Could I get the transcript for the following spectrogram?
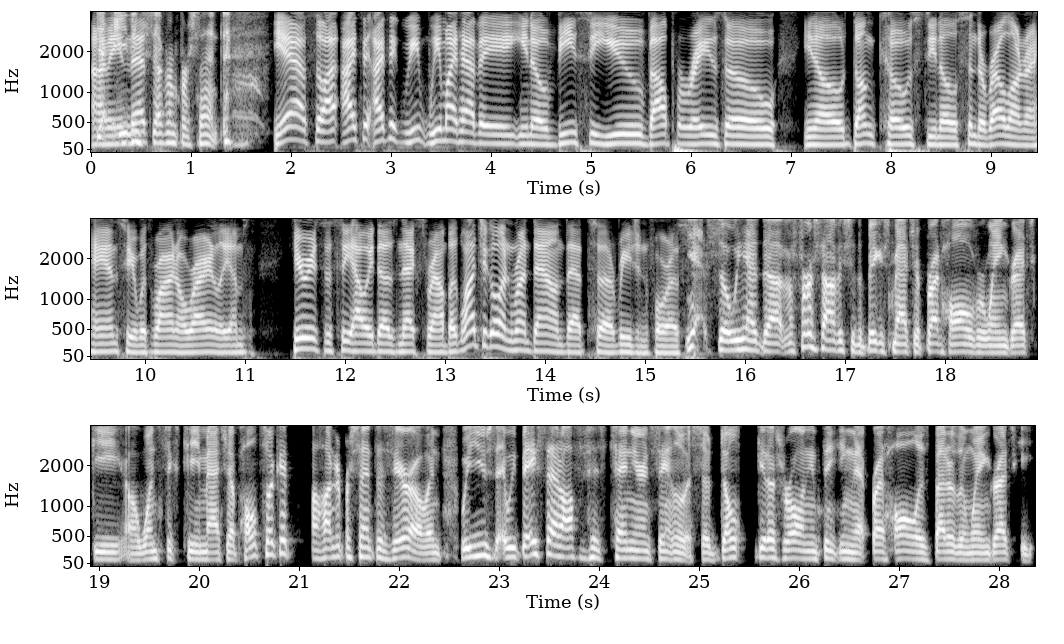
I Yeah, mean, that's 87%. yeah. So I, I think I think we we might have a you know VCU Valparaiso, you know Dunk Coast, you know Cinderella on our hands here with Ryan O'Reilly. I'm curious to see how he does next round. But why don't you go and run down that uh, region for us? yeah. So we had uh, the first, obviously, the biggest matchup Brett Hull over Wayne Gretzky, uh, 116 matchup. Hull took it 100% to zero. And we used we based that off of his tenure in St. Louis. So don't get us wrong in thinking that Brett Hull is better than Wayne Gretzky.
